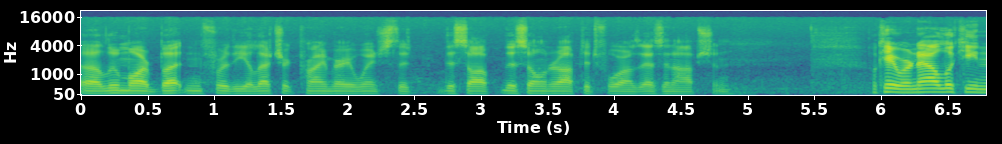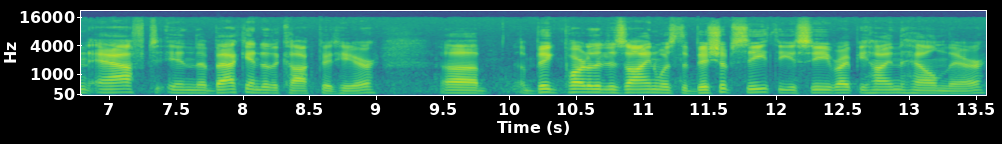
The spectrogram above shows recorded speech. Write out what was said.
uh, Lewmar button for the electric primary winch that this, this owner opted for as, as an option. Okay, we're now looking aft in the back end of the cockpit here. Uh, a big part of the design was the bishop seat that you see right behind the helm there.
